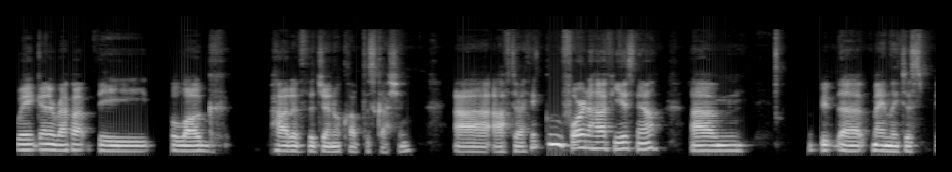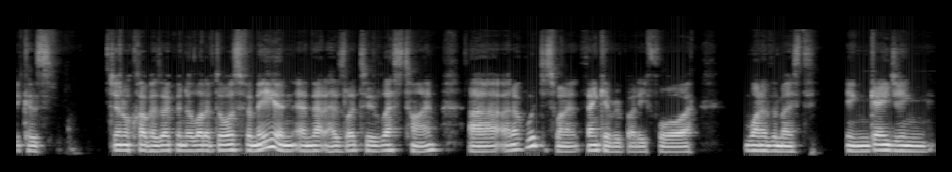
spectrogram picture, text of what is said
we're going to wrap up the blog part of the journal club discussion uh, after I think ooh, four and a half years now. Um, uh, mainly just because journal club has opened a lot of doors for me, and and that has led to less time. Uh, and I would just want to thank everybody for one of the most engaging,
